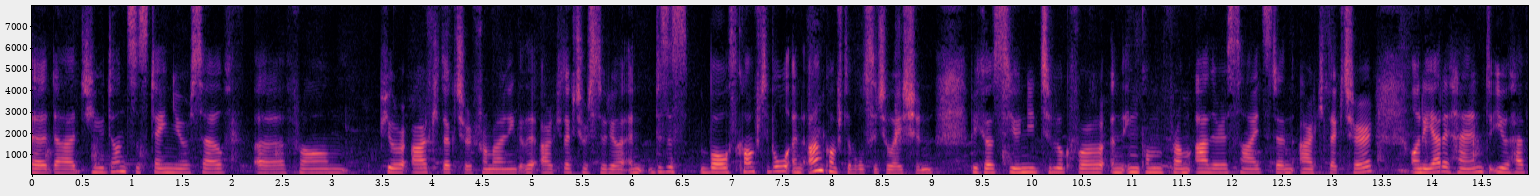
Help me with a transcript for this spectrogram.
uh, that you don't sustain yourself uh, from pure architecture from running the architecture studio. And this is both comfortable and uncomfortable situation because you need to look for an income from other sides than architecture. On the other hand you have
